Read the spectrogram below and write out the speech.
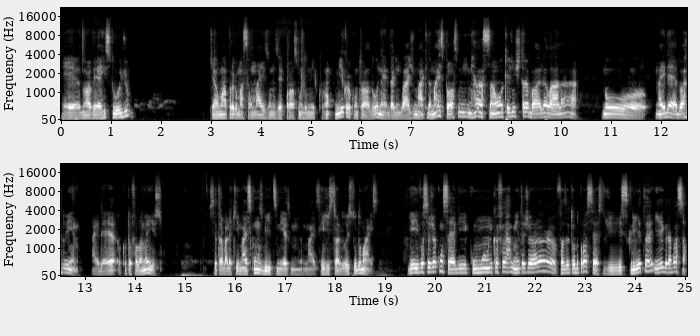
é, no AVR Studio que é uma programação mais, vamos dizer, próxima do micro, microcontrolador, né, da linguagem máquina, mais próxima em relação ao que a gente trabalha lá na, no, na ideia do Arduino. A ideia, o que eu estou falando é isso. Você trabalha aqui mais com os bits mesmo, mais registradores e tudo mais. E aí você já consegue, com uma única ferramenta, já fazer todo o processo de escrita e gravação,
